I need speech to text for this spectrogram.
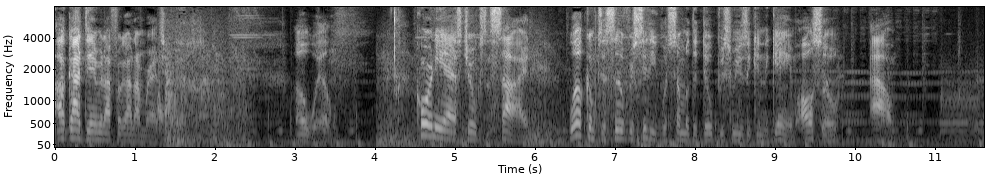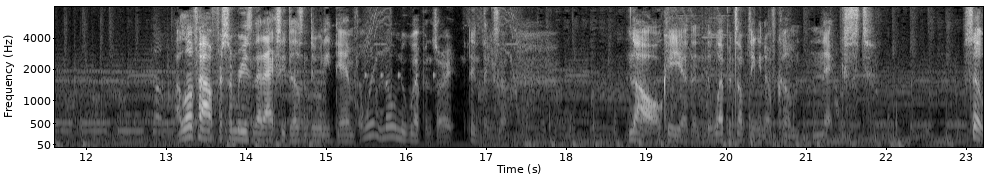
Oh, god damn it, I forgot I'm Ratchet. Oh, well. Corny ass jokes aside, welcome to Silver City with some of the dopest music in the game. Also, ow. I love how, for some reason, that actually doesn't do any damage. No new weapons, right? Didn't think so. No, okay, yeah, the, the weapons I'm thinking of come next. So,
